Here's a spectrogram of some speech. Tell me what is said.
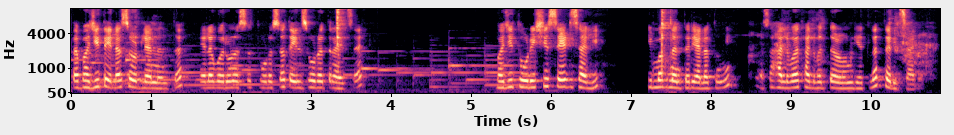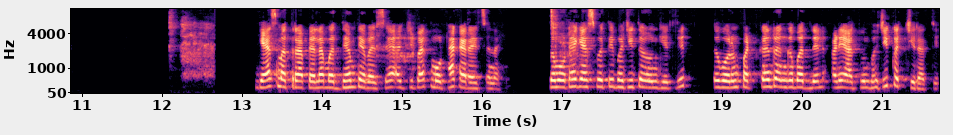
आता भजी तेलात सोडल्यानंतर याला वरून असं थोडंसं तेल सोडत राहायचंय. भजी थोडीशी सेट झाली की मग नंतर याला तुम्ही असं हलवत हलवत तळून घेतलं तरी चालेल. गॅस मात्र आपल्याला मध्यम ठेवायचा आहे अजिबात मोठा करायचा नाही. जर मोठ्या गॅसवरती भजी तळून घेतलीत तर वरून पटकन रंग बदलेल आणि आतून भजी कच्ची राहतील.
